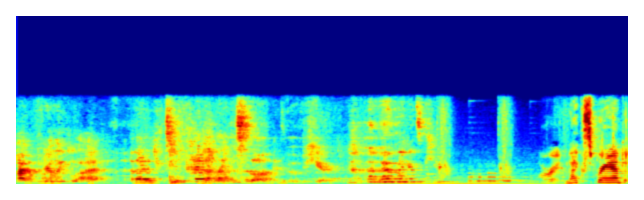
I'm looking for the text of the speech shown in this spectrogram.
I'm really glad. And I do kind of like this little underboob here. I think it's cute. All right, next brand,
